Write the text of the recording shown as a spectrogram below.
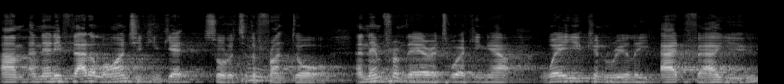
Um, and then if that aligns, you can get sort of to the front door. And then from there, it's working out where you can really add value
